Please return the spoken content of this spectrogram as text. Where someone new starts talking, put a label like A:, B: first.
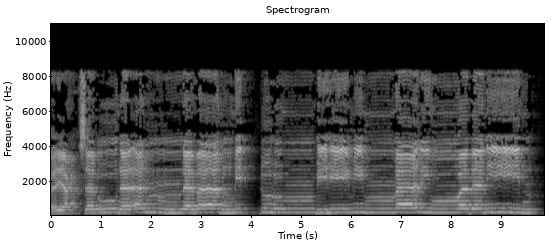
A: أيحسبون أن ما نمدهم به من مال وبنين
